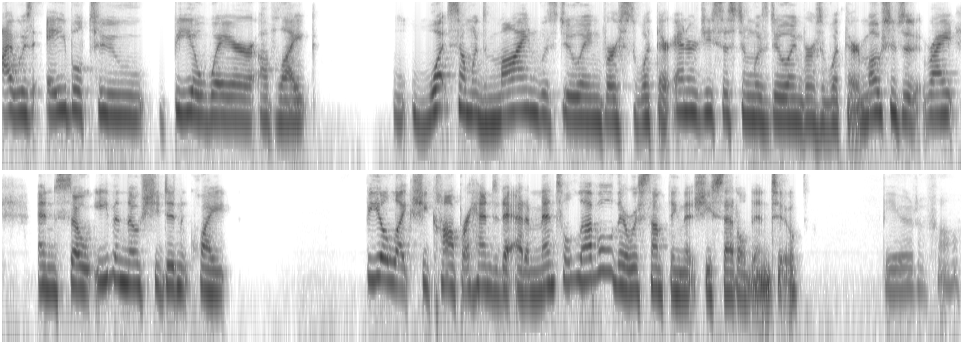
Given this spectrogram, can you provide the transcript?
i was able to be aware of like what someone's mind was doing versus what their energy system was doing versus what their emotions did, right and so even though she didn't quite feel like she comprehended it at a mental level there was something that she settled into Beautiful.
